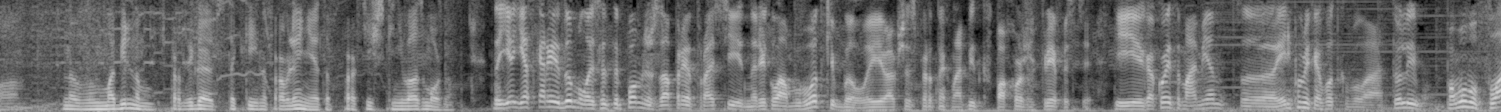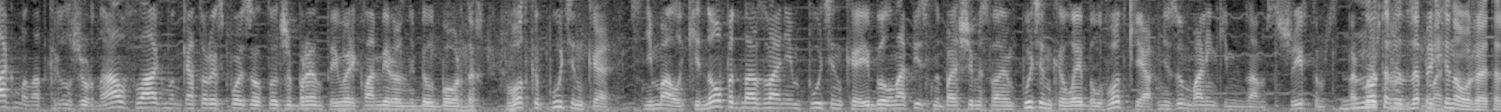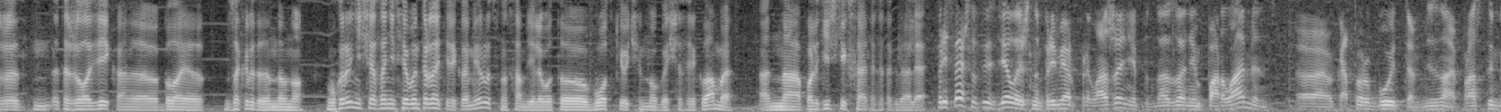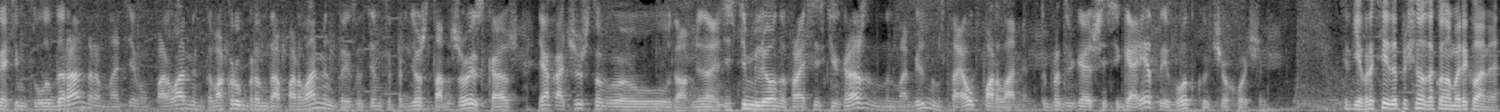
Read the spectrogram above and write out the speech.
в мобильном продвигаются такие направления, это практически невозможно. Но я, я скорее думал, если ты помнишь, запрет в России на рекламу водки был и вообще спиртных напитков похожих крепости. И какой-то момент, э, я не помню, какая водка была, то ли, по-моему, Флагман открыл журнал Флагман, который использовал тот же бренд, и его рекламировали на билбордах. Водка Путинка снимала кино под названием Путинка, и было написано большими словами Путинка, лейбл водки, а внизу маленьким там шрифтом что такое. Ну, это же запрещено уже, это же эта же лазейка была закрыта давно. В Украине сейчас они все в интернете рекламируются, на самом деле. Вот э, водки очень много сейчас рекламы на политических сайтах и так далее. Представь, что ты сделаешь, например, приложение под названием «Парламент», э, который будет, там, не знаю, простым каким-то ладерандером на тему парламента, вокруг бренда парламента, и затем ты придешь там Джо и скажешь, я хочу, чтобы там, не знаю, 10 миллионов российских граждан на мобильном стоял парламент. Ты продвигаешь и сигареты, и водку, и что хочешь. Сергей, в России запрещено законом о рекламе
